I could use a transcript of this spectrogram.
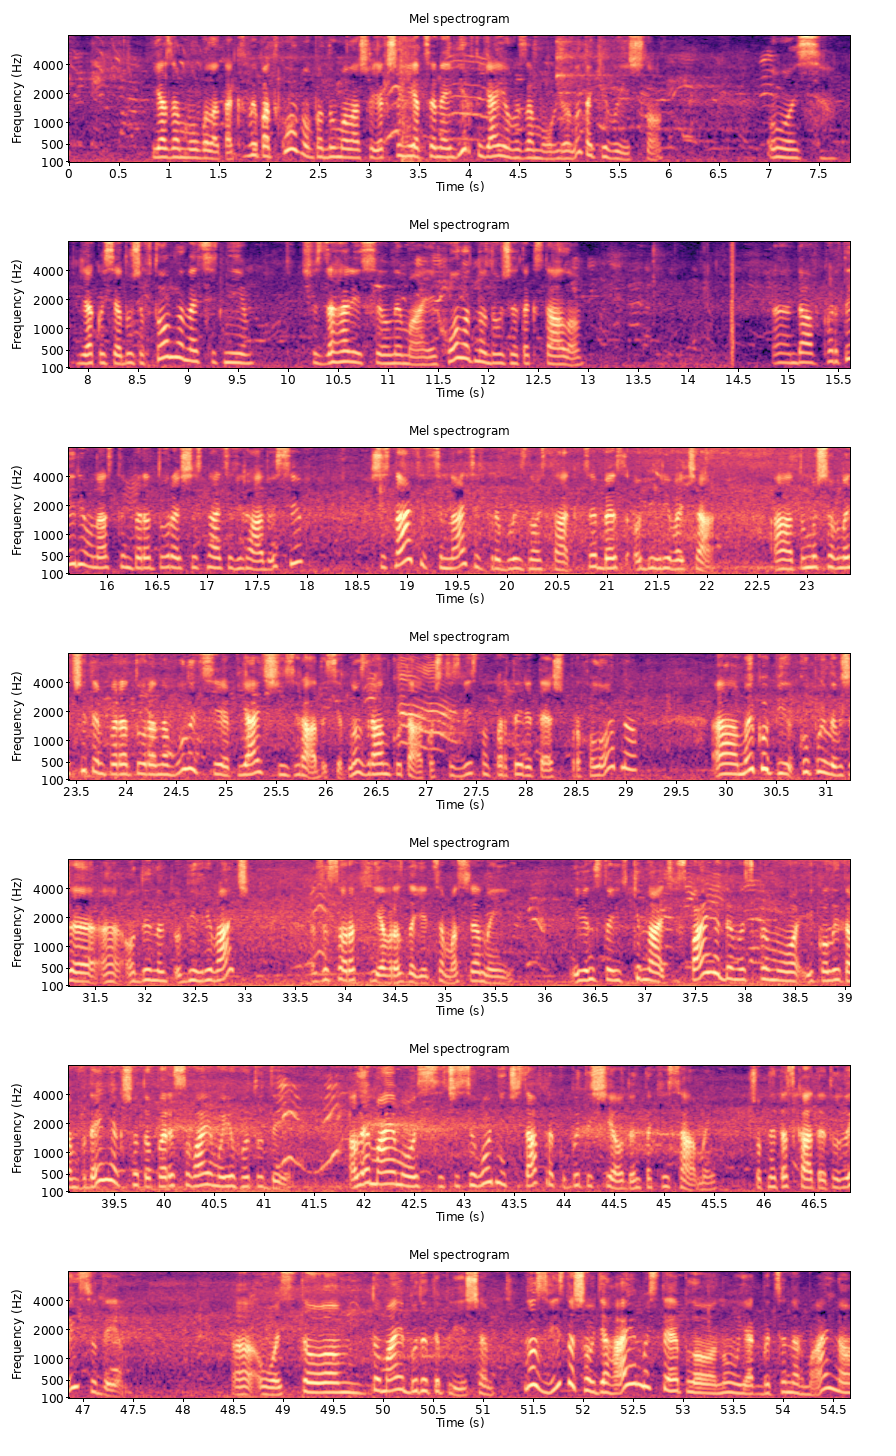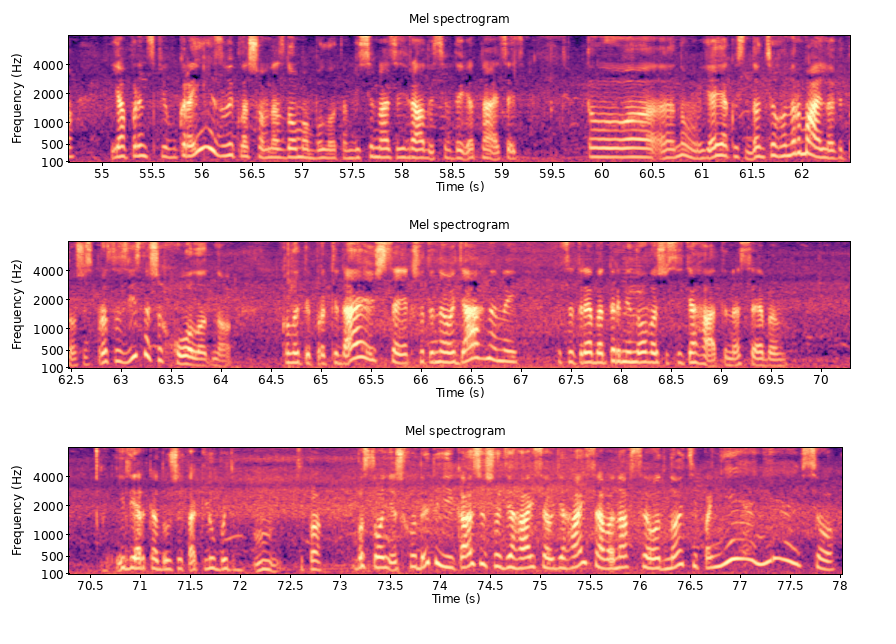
Я замовила так випадково, подумала, що якщо є цей набір, то я його замовлю. Ну так і вийшло. Ось, якось я дуже втомлена ці дні. Щось взагалі сил немає. І холодно дуже так стало. Е, да, в квартирі у нас температура 16 градусів. 16-17 приблизно ось так. Це без обігрівача. А, тому що вночі температура на вулиці 5-6 градусів. Ну, зранку також. То, звісно, в квартирі теж прохолодно. Ми купили вже е, один обігрівач за 40 євро, здається, масляний. І він стоїть в кімнаті в спальні, де ми спимо. І коли там вдень, якщо то пересуваємо його туди. Але маємо ось чи сьогодні, чи завтра купити ще один такий самий, щоб не таскати туди і сюди. Ось, то, то має бути тепліше. Ну, звісно, що одягаємось тепло, ну якби це нормально. Я, в принципі, в Україні звикла, що в нас вдома було там 18 градусів, 19 то е, ну, я якось до цього нормально відношусь. Просто звісно, що холодно. Коли ти прокидаєшся, якщо ти не одягнений, то це треба терміново щось одягати на себе. І Лєрка дуже так любить, типа, босоніж ходити, їй каже, що одягайся, одягайся, а вона все одно, типа, ні, ні, і все.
